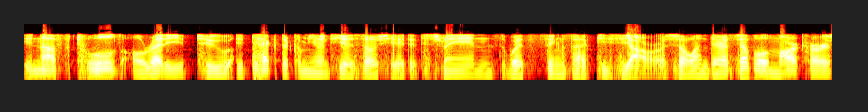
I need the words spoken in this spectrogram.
enough tools already to detect the community associated strains with things like PCR or so, and there are several markers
